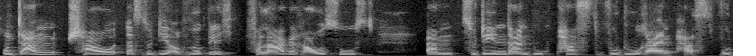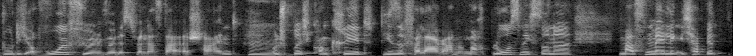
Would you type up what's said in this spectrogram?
Und dann schau, dass du dir auch wirklich Verlage raussuchst, ähm, zu denen dein Buch passt, wo du reinpasst, wo du dich auch wohlfühlen würdest, wenn das da erscheint. Mhm. Und sprich konkret diese Verlage an. Und mach bloß nicht so eine Massenmailing. Ich habe jetzt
